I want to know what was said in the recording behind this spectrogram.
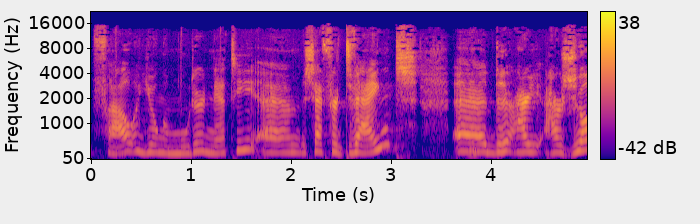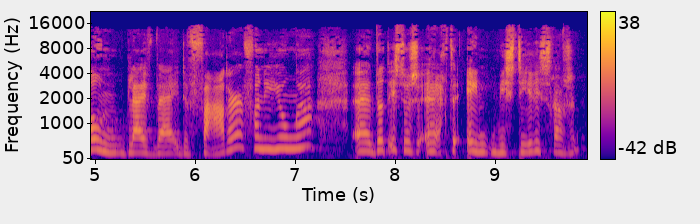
vrouw, een jonge moeder, Nettie. Uh, zij verdwijnt. Uh, ja. de, haar, haar, zoon blijft bij de vader van die jongen. Uh, dat is dus echt een mysterie. Het is trouwens een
